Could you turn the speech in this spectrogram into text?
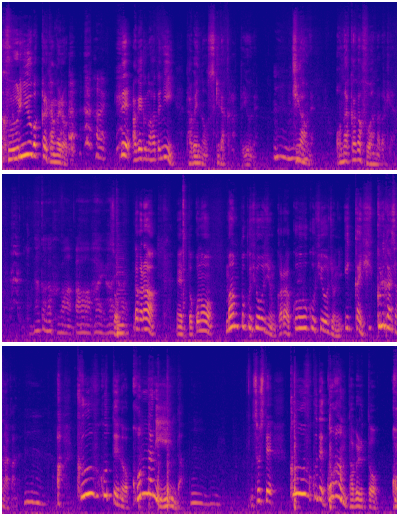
食う理由ばっかり考えるわ はい、けで挙句の果てに食べるの好きだからって言うね。んうん。うん違うね。んお腹が不安なだけやお腹が不安。ああはいはいはい。そう。だから、えっと、この満腹標準から空腹標準に一回ひっくり返さなあかんねん。うん。あ空腹っていうのはこんなにいいんだ。うんうん。そして空腹でご飯食べるとこ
